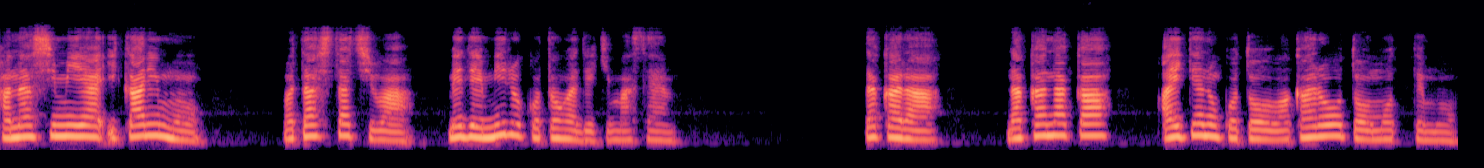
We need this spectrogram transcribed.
悲しみや怒りも私たちは目で見ることができません。だから、なかなか相手のことを分かろうと思っても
